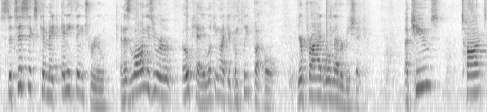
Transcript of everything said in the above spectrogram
Statistics can make anything true, and as long as you are okay looking like a complete butthole, your pride will never be shaken accuse, taunt,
